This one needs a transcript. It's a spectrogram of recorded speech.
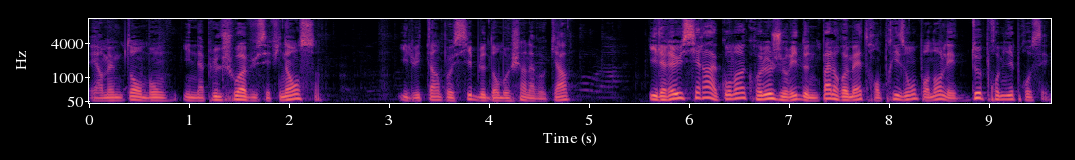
et en même temps, bon, il n'a plus le choix vu ses finances, il lui est impossible d'embaucher un avocat, il réussira à convaincre le jury de ne pas le remettre en prison pendant les deux premiers procès.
